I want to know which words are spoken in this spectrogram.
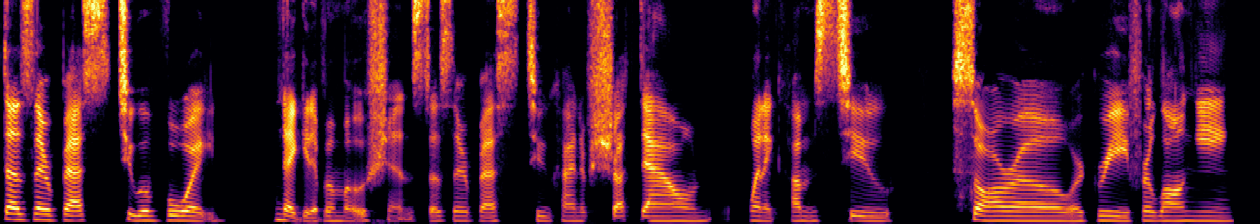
does their best to avoid negative emotions, does their best to kind of shut down when it comes to sorrow or grief or longing.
